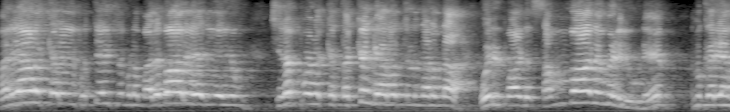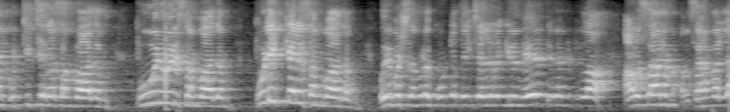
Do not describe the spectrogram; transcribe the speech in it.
മലയാളക്കരയിൽ പ്രത്യേകിച്ച് നമ്മുടെ മലബാർ ഏരിയയിലും ചിലപ്പോഴൊക്കെ തെക്കൻ കേരളത്തിൽ നടന്ന ഒരുപാട് സംവാദങ്ങളിലൂടെ നമുക്കറിയാം കുറ്റിച്ചിറ സംവാദം പൂനൂര് സംവാദം പുളിക്കൽ സംവാദം. ഒരുപക്ഷെ നമ്മുടെ കൂട്ടത്തിൽ ചിലരെങ്കിലും നേരിട്ട് കണ്ടിട്ടുള്ള അവസാനം അവസാനമല്ല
